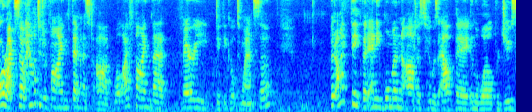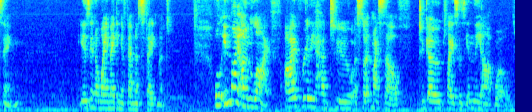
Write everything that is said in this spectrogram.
All right, so how to define feminist art? Well, I find that very difficult to answer. But I think that any woman artist who is out there in the world producing is in a way making a feminist statement. Well, in my own life, I've really had to assert myself to go places in the art world.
